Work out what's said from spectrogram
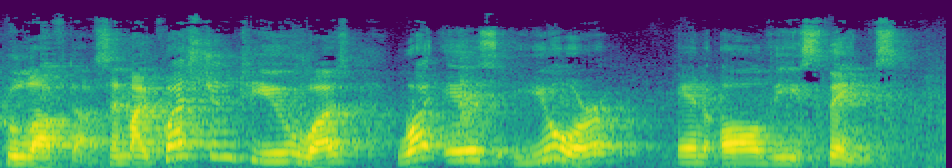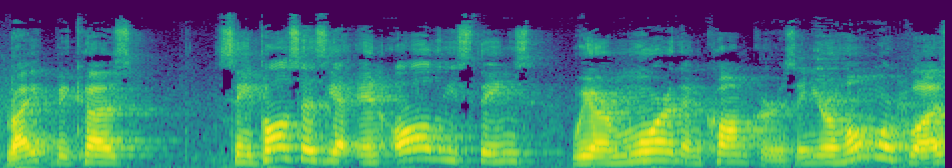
who loved us. And my question to you was what is your in all these things? Right? Because St. Paul says, Yet in all these things we are more than conquerors. And your homework was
